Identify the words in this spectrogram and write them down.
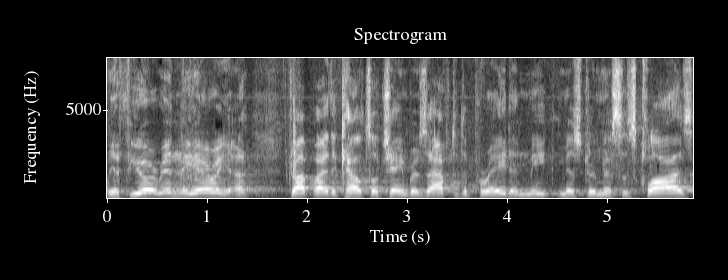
if you're in the area, drop by the council chambers after the parade and meet Mr. and Mrs. Claus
